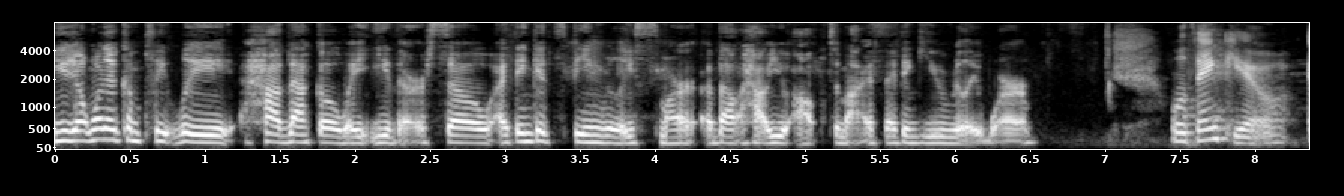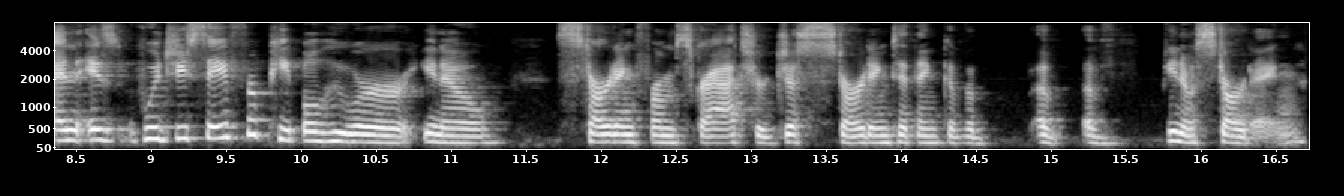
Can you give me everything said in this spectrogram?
you don't want to completely have that go away either. So I think it's being really smart about how you optimize. I think you really were. Well, thank you. And is would you say for people who are, you know, starting from scratch or just starting to think of a of, of you know starting,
